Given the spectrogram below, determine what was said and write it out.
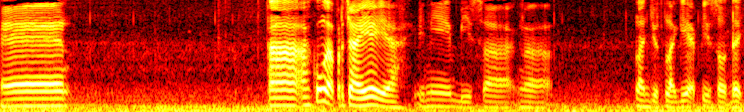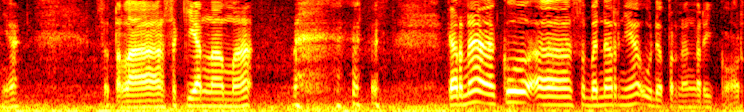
And uh, Aku nggak percaya ya Ini bisa nge lanjut lagi episodenya Setelah sekian lama. Karena aku uh, sebenarnya udah pernah nge-record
